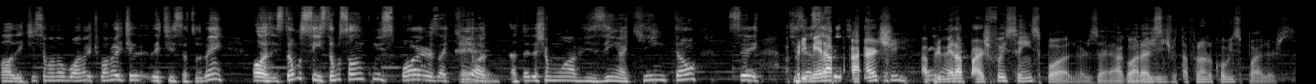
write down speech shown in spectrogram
Ó, Letícia mandou boa noite. Boa noite, Letícia, tudo bem? Ó, estamos sim, estamos falando com spoilers aqui, é. ó. Até deixamos um avisinho aqui, então. Você a primeira parte, a primeira é. parte foi sem spoilers. É. Agora Isso. a gente vai estar tá falando com spoilers.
